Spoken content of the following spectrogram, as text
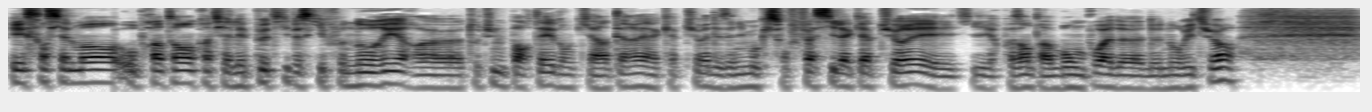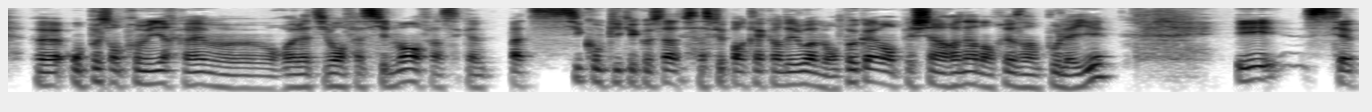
Essentiellement au printemps, quand il y a les petits, parce qu'il faut nourrir euh, toute une portée, donc il y a intérêt à capturer des animaux qui sont faciles à capturer et qui représentent un bon poids de nourriture. Euh, on peut s'en prémunir quand même euh, relativement facilement. Enfin, c'est quand même pas si compliqué que ça. Ça se fait pas en claquant des doigts, mais on peut quand même empêcher un renard d'entrer dans un poulailler. Et c'est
